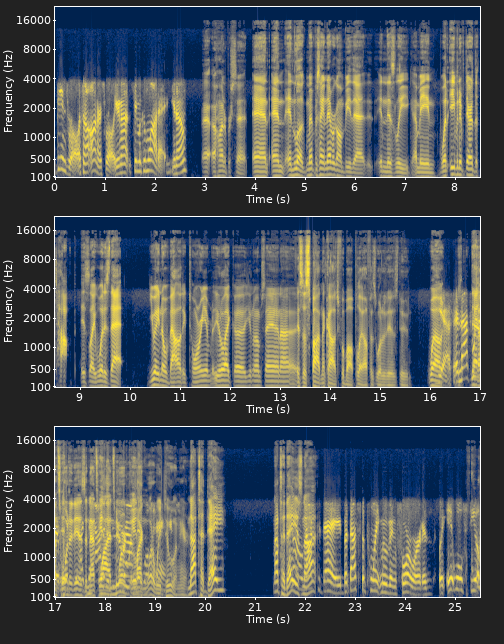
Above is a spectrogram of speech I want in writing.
dean's roll. It's not honors roll. You're not summa cum laude. You know. A a hundred percent. And and and look, Memphis ain't never gonna be that in this league. I mean, what even if they're the top, it's like what is that? You ain't no valedictorian. You're like, uh, you know what I'm saying? Uh, It's a spot in the college football playoff, is what it is, dude. Well, yes, and that's what That's it, what it is, like, and that's why it's new worth it. Like, what are we doing here? not today. Not today. No, it's not. today, but that's the point moving forward. Is like it will feel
